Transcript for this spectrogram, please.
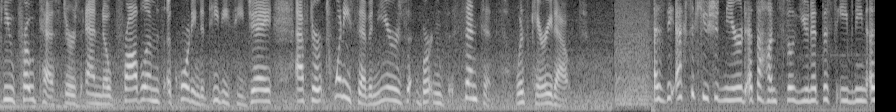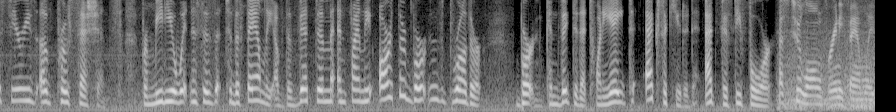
few protesters, and no problems, according to TDCJ. After 27 years, Burton's sentence was carried out. As the execution neared at the Huntsville unit this evening, a series of processions. From media witnesses to the family of the victim, and finally Arthur Burton's brother, Burton, convicted at 28, executed at 54. That's too long for any family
